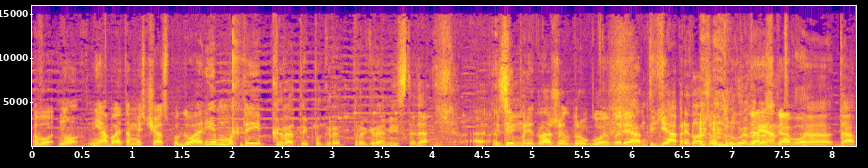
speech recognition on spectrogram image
Вот. Ну, не об этом мы сейчас поговорим. Ты... Кроты-программисты, да. Э, Ты предложил другой вариант. Я предложил другой вариант. разговора. Э, да,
